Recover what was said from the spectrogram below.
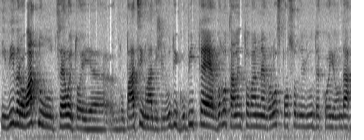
I vi verovatno u celoj toj e, grupaciji mladih ljudi gubite vrlo talentovane, vrlo sposobne ljude koji onda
